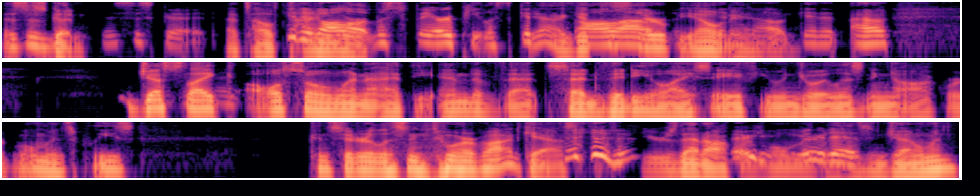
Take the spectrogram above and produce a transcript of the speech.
This is good. This is good. That's how Get it all works. out. Let's therapy. Let's get Yeah, this get all this out. therapy Let's out, Get it out. Get it out. Just like also when at the end of that said video, I say if you enjoy listening to awkward moments, please consider listening to our podcast. Here's that awkward There- moment, here it ladies is. and gentlemen.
